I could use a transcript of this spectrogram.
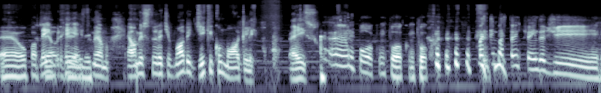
é, o papel. Lembrei, dele. é isso mesmo. É uma mistura de Mob Dick com Mogli. É isso. É, um pouco, um pouco, um pouco. Mas tem bastante ainda de.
